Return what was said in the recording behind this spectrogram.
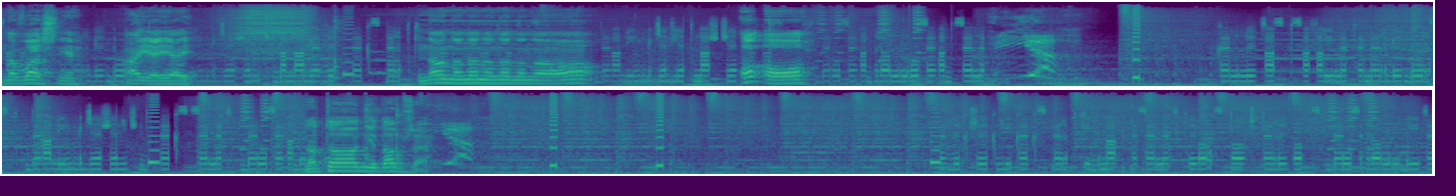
No właśnie, ajajaj. No, no, no, no, no, no, no. O, o. No to niedobrze. Wykrzyknik ekspert kidnapper selekty od 104 od Deus Rolbice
